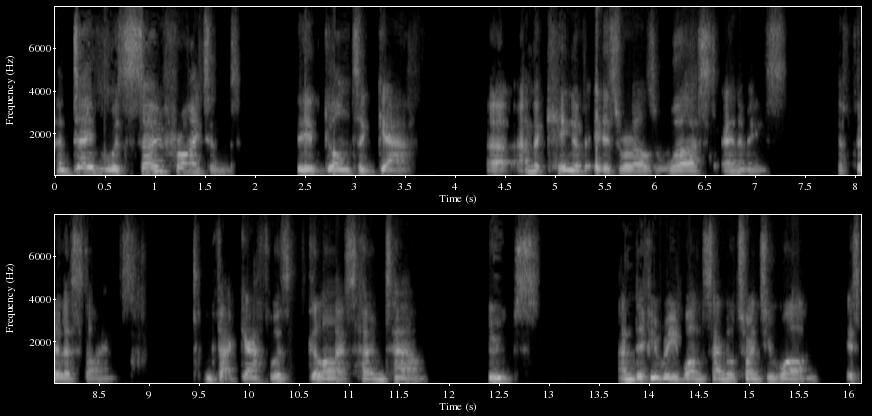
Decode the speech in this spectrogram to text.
And David was so frightened he had gone to Gath uh, and the king of Israel's worst enemies, the Philistines. In fact, Gath was Goliath's hometown. Oops. And if you read 1 Samuel 21, it's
